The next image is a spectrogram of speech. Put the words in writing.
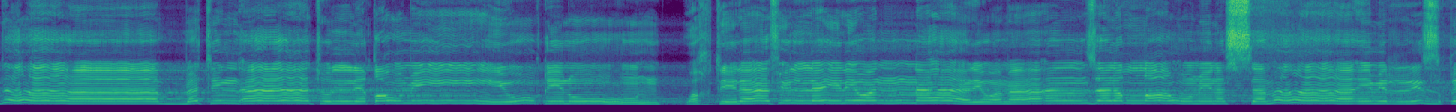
دابة آيات لقوم يوقنون واختلاف الليل والنهار وما أنزل الله من السماء من رزق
